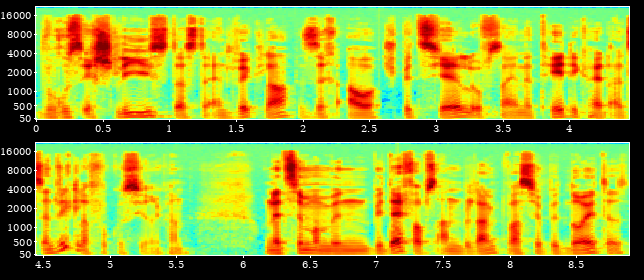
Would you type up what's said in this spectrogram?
woraus ich schließe, dass der Entwickler sich auch speziell auf seine Tätigkeit als Entwickler fokussieren kann. Und jetzt sind wir mit DevOps anbelangt, was ja bedeutet,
